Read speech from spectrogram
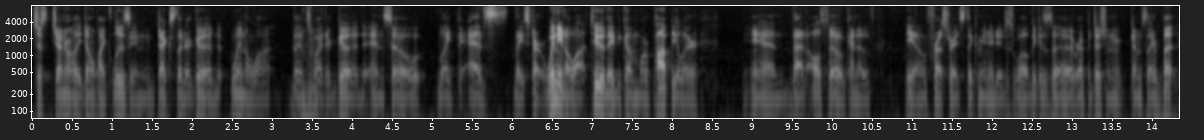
just generally don't like losing. Decks that are good win a lot. That's why they're good. And so, like, as they start winning a lot too, they become more popular, and that also kind of, you know, frustrates the community as well because uh, repetition comes there. But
